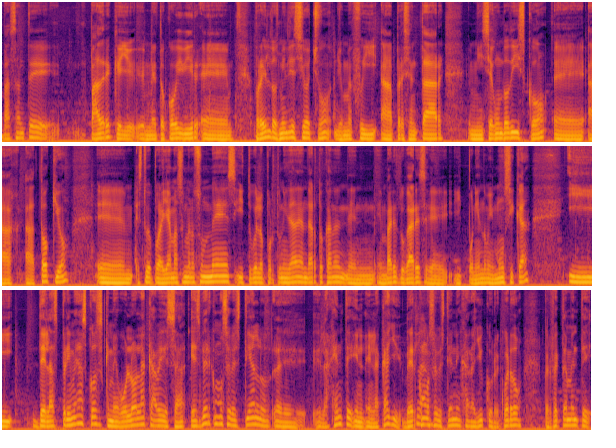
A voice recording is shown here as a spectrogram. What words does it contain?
bastante padre que yo- eh, me tocó vivir. eh, por ahí el 2018 yo me fui a presentar mi segundo disco eh, a, a Tokio. Eh, estuve por allá más o menos un mes y tuve la oportunidad de andar tocando en, en- en varios lugares eh, y poniendo mi música. Y de las primeras cosas que me voló la cabeza es ver cómo se vestían los, eh, la gente en, en la calle, ver Claro. cómo se vestían en Harajuku. Recuerdo perfectamente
